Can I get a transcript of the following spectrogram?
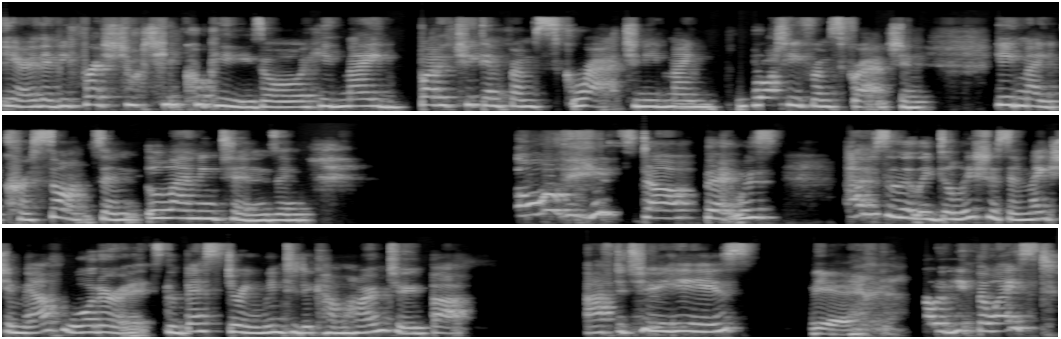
you know, there'd be fresh chocolate cookies, or he'd made butter chicken from scratch, and he'd made roti from scratch, and he'd made croissants and lamingtons and all this stuff that was absolutely delicious and makes your mouth water. And it's the best during winter to come home to. But after two years, yeah, got to hit the waist.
